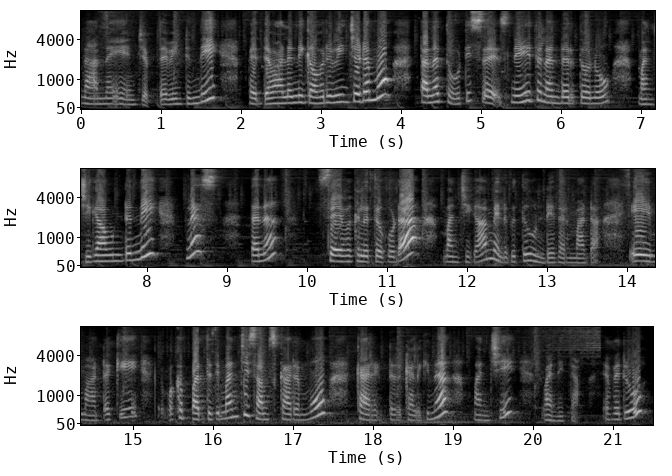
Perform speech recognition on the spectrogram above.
నాన్న ఏం చెప్తే వింటుంది. పెద్దవాళ్ళని గౌరవించడము తన తోటి స్నేహితులందరితోనూ మంచిగా ఉంటుంది. ప్లస్ తన సేవకులతో కూడా మంచిగా మెలుగుతూ ఉండేదన్నమాట. ఏ మాటకి ఒక పద్ధతి మంచి సంస్కారము క్యారెక్టర్ కలిగిన మంచి వనిత. ఎవరు?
